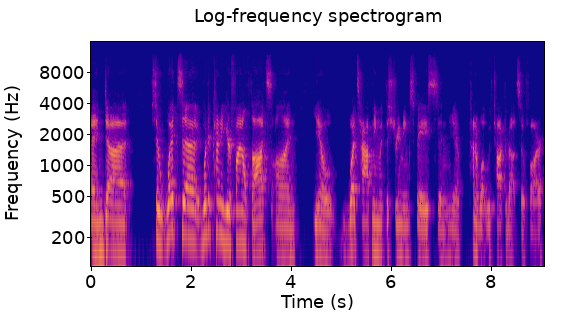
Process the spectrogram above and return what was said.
and uh, so, what's uh, what are kind of your final thoughts on you know what's happening with the streaming space and you know kind of what we've talked about so far?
